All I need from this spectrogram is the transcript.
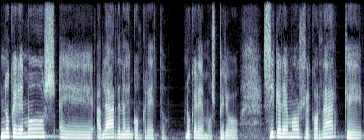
No queremos eh, hablar de nadie en concreto, no queremos, pero sí queremos recordar que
